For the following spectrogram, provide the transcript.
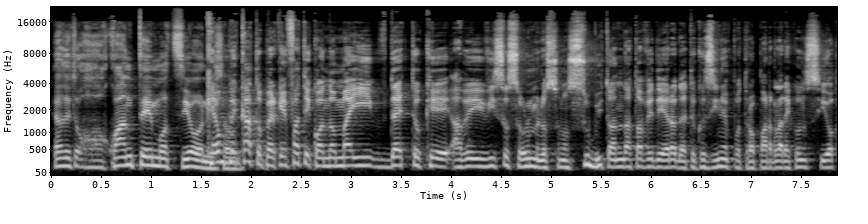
e ho detto, oh, quante emozioni. Che è un Soul." peccato perché infatti quando mi hai detto che avevi visto Soul me lo sono subito andato a vedere, ho detto così ne potrò parlare con Sio,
